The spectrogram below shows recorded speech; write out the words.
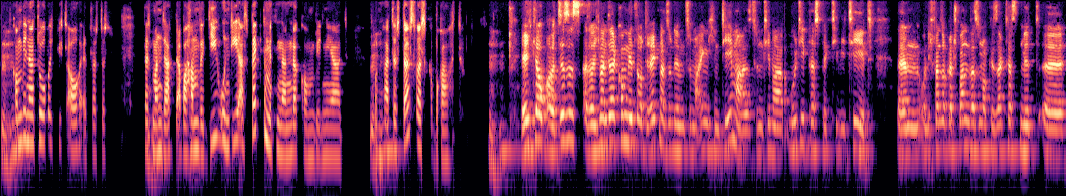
mhm. Kombinatorisch ist auch etwas, das, dass man sagt, aber haben wir die und die Aspekte miteinander kombiniert? Und hat es das was gebracht? Mhm. Ja, ich glaube, aber das ist, also ich meine, da kommen wir jetzt auch direkt mal zu dem, zum eigentlichen Thema, also zum Thema Multiperspektivität. Ähm, und ich fand es auch ganz spannend, was du noch gesagt hast mit äh,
